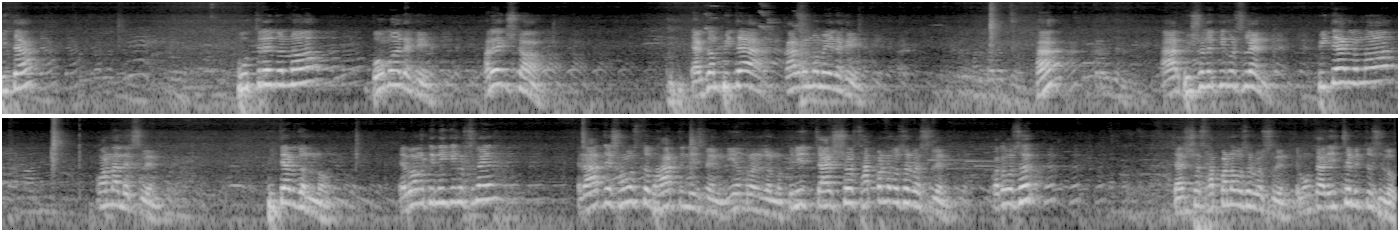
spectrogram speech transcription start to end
পিতা পুত্রের জন্য বৌমা দেখে। হরে কৃষ্ণ। একজন পিতা, কার জন্য মেয়ে দেখে? হ্যাঁ? আর বিশ্বদেব কি করছিলেন? পিতার জন্য কন্যা দেখছিলেন। পিতার জন্য। এবং তিনি কি করছিলেন? রাজ্যের সমস্ত ভার তিনি ছিলেন নিয়ন্ত্রণের জন্য। তিনি চারশো ছাপ্পান্ন বছর বসছিলেন কত বছর? চারশো ছাপ্পান্ন বছর বসছিলেন এবং তার ইচ্ছে মৃত্যু ছিল।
